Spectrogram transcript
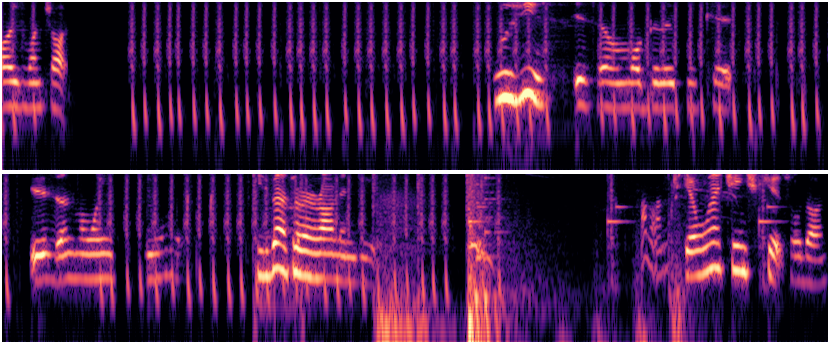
Oh, he's one shot. Uzi is, is a mobility kit. It is annoying. He's gonna turn around and do it. Okay, I'm gonna change kits. Hold on.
